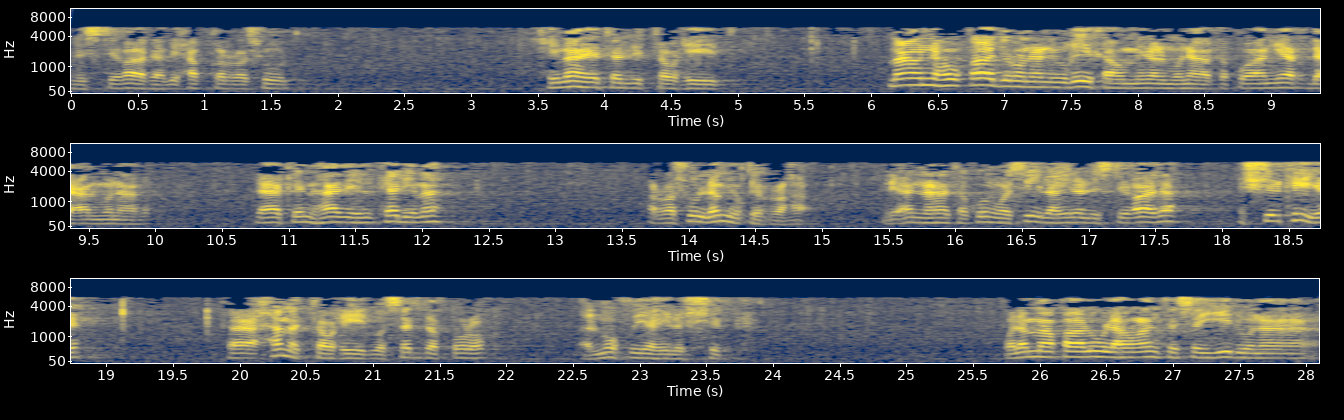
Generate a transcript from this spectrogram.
الاستغاثة بحق الرسول حماية للتوحيد مع أنه قادر أن يغيثهم من المنافق وأن يردع المنافق لكن هذه الكلمة الرسول لم يقرها لأنها تكون وسيلة إلى الاستغاثة الشركية. فحمى التوحيد وسد الطرق المفضية إلى الشرك. ولما قالوا له أنت سيدنا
